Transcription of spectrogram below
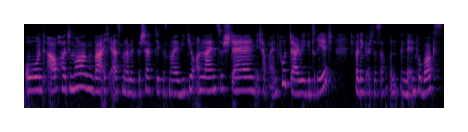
Und auch heute Morgen war ich erstmal damit beschäftigt, das neue Video online zu stellen. Ich habe ein Food Diary gedreht. Ich verlinke euch das auch unten in der Infobox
